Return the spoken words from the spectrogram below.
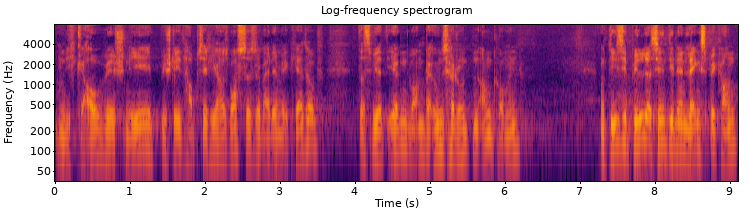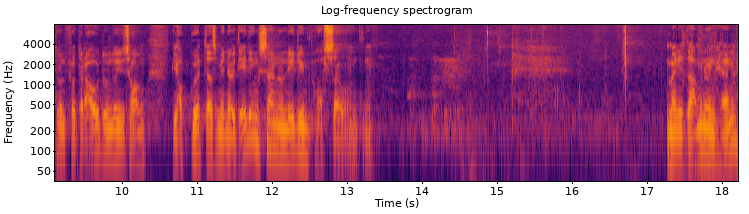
Und ich glaube, Schnee besteht hauptsächlich aus Wasser, soweit ich mir gehört habe. Das wird irgendwann bei uns herunten ankommen. Und diese Bilder sind Ihnen längst bekannt und vertraut und Sie sagen, ja gut, dass wir in Neudeding sind und nicht im Passau unten. Meine Damen und Herren,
